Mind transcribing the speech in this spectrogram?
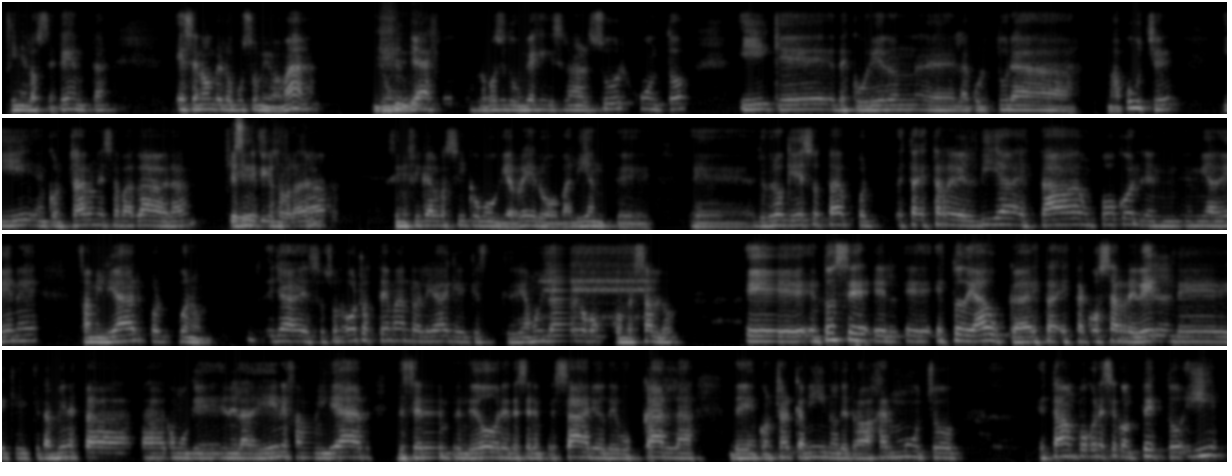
fines de los 70. Ese nombre lo puso mi mamá de un viaje, a propósito de un viaje que hicieron al sur juntos y que descubrieron la cultura mapuche y encontraron esa palabra. ¿Qué significa esa palabra? Significa algo así como guerrero, valiente. Eh, yo creo que eso está, por, esta, esta rebeldía está un poco en, en, mi ADN familiar, por, bueno, ya esos son otros temas en realidad que, que sería muy largo conversarlo, eh, entonces, el, eh, esto de AUCA, esta, esta cosa rebelde que, que también estaba, como que en el ADN familiar, de ser emprendedores, de ser empresarios, de buscarla, de encontrar caminos, de trabajar mucho, estaba un poco en ese contexto y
